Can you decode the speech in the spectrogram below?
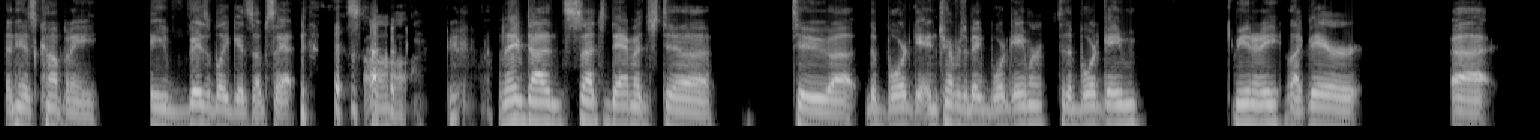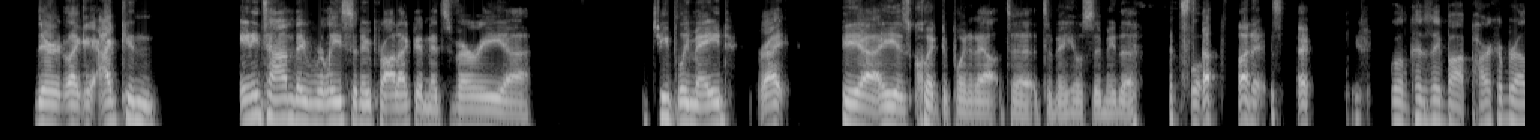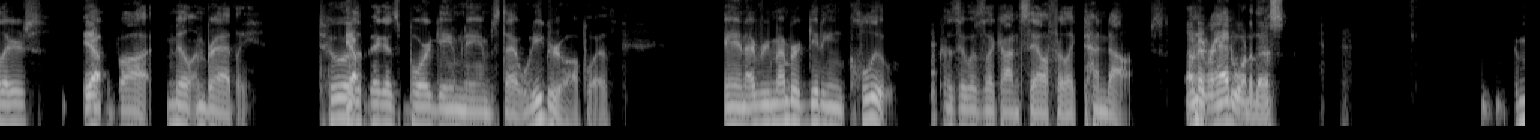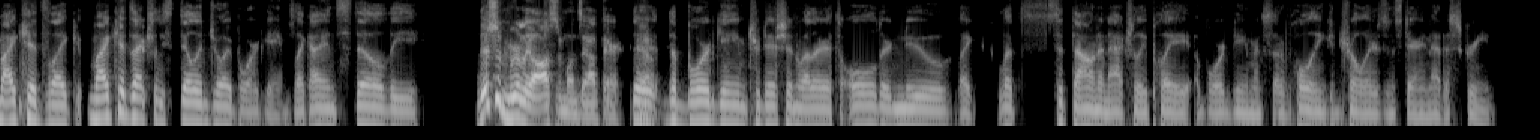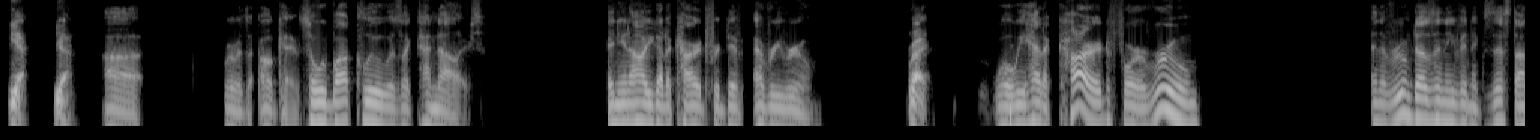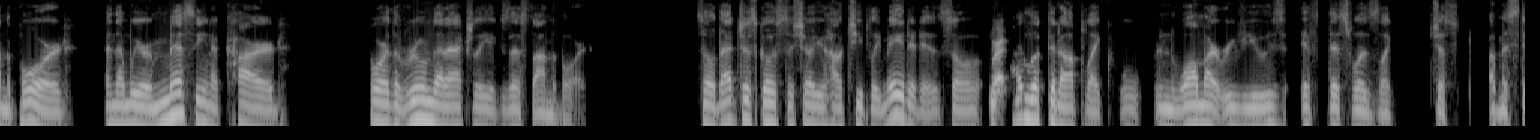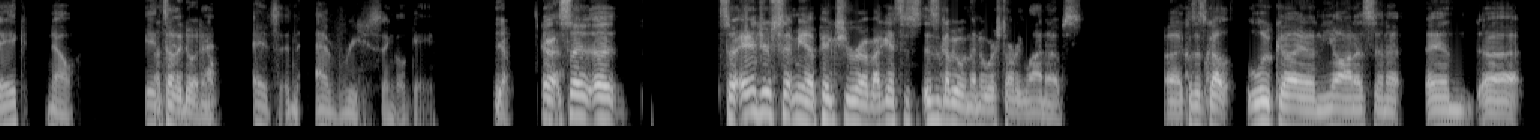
and his company, he visibly gets upset. So- Oh, they've done such damage to to uh the board game and Trevor's a big board gamer to the board game community like they're uh they're like I can anytime they release a new product and it's very uh cheaply made right he uh he is quick to point it out to to me he'll send me the stuff on it So, well, because they bought Parker Brothers. Yeah. bought Milton Bradley, two of Yep. the biggest board game names that we grew up with. And I remember getting Clue because it was like on sale for like ten dollars. I've never had one of those My kids like my kids actually still enjoy board games. Like I instill the there's some really awesome ones out there the Yeah. the board game tradition, whether it's old or new. Like let's sit down and actually play a board game instead of holding controllers and staring at a screen. Yeah, yeah. Uh, where was it? Okay, so we bought Clue it was like ten dollars, and you know how you got a card for diff- every room. right Well, we had a card for a room, and the room doesn't even exist on the board. And then we were missing a card for the room that actually exists on the board. So that just goes to show you how cheaply made it is. So Right. I looked it up like in Walmart reviews if this was like just a mistake. No, that's how they do it now It's in every single game. Yeah. Yeah, so uh, so Andrew sent me a picture of I guess this, this is gonna be one of the newer starting lineups. because it's got Luka and Giannis in it and uh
